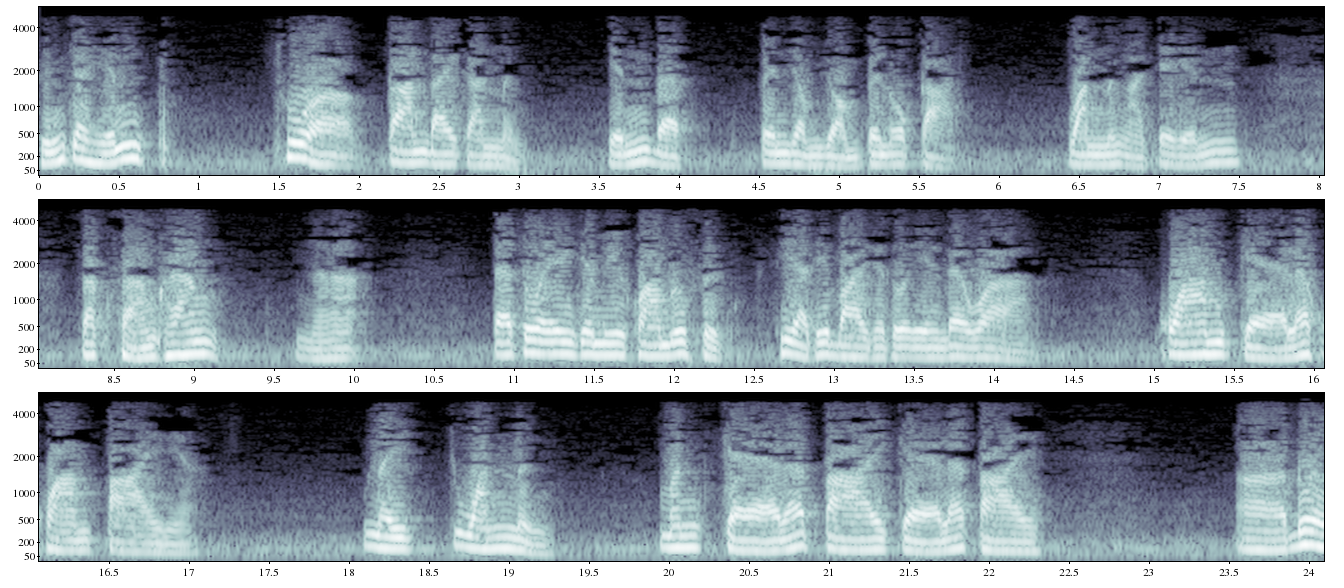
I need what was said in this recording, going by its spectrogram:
ถึงจะเห็นชั่วการใดการหนึ่ง เห็นแบบเป็นหย่อมๆเป็นโอกาส วันหนึ่งอาจจะเห็นสักสามครั้งนะฮะแต่ตัวเองจะมีความรู้สึกที่อธิบายกับตัวเองได้ว่า ความแก่และความตายเนี่ย ในวันหนึ่ง มันแก่และตาย แก่และตายด้วย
